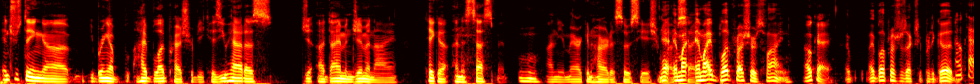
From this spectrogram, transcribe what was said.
interesting. Uh, you bring up high blood pressure because you had us, uh, Diamond Jim and I, take a, an assessment on the American Heart Association Yeah. And my, and my blood pressure is fine. okay. Uh, My blood pressure is actually pretty good. Okay.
